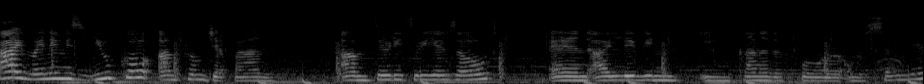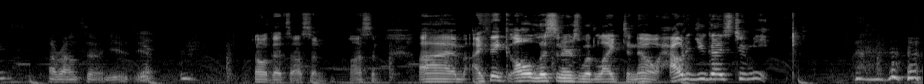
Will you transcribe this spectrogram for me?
Hi, my name is Yuko. I'm from Japan. I'm 33 years old and I live in, in Canada for almost seven years. around seven years. Yeah. Oh, that's awesome. Awesome. Um, I think all listeners would like to know how did you guys two meet?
